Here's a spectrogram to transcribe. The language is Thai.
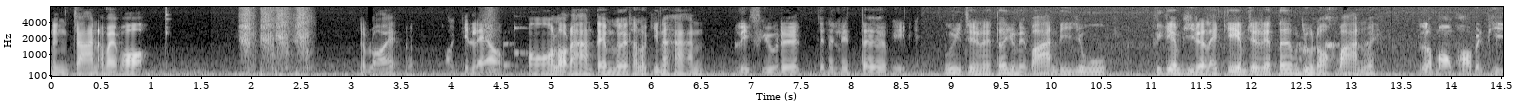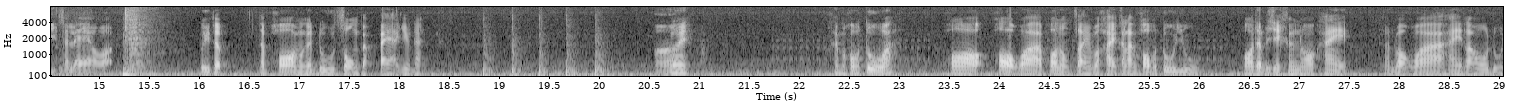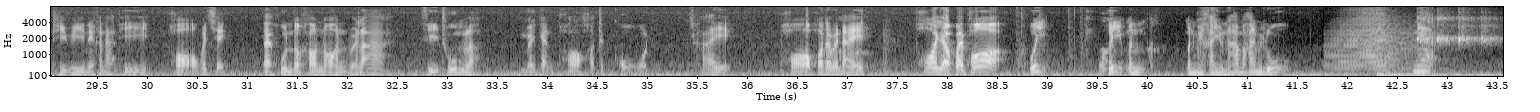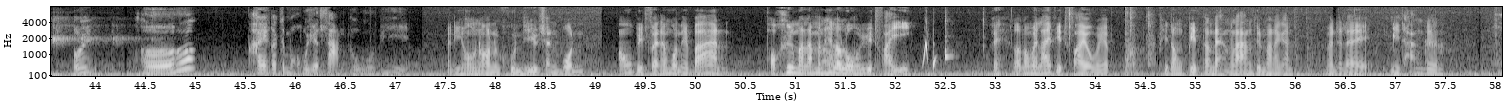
หนึ่งจานเอาไปพ่อ เรียบร้อย พ่อกินแล้ว อ๋อ หลอดอาหารเต็มเลย ถ้าเรากินอาหาร refill the generator พี่ อุ้ยเจเนเรเตอร์อยู่ในบ้านดีอยู่ คือเกมผีหลายๆเกมเจเนเรเตอร์มันอยู่นอกบ้านเว้ยเรามองพ่อเป็นผีซะแล้วอะ เฮ้ยแต่แต่พ่อมันก็ดูทรงแปลกๆอยู่นะ เฮ้ย ใครมาเคาะประตูวะ พ่อ พ่อบอกว่าพ่อสงสัยว่าใครกำลังเคาะประตูอยู่ พ่อจะไปเช็คข้างนอกให้ มันบอกว่าให้เราดูทีวีในขณะที่พ่อออกไปเช็ค แต่คุณต้องเข้านอนเวลาสี่ทุ่มเหรอ ไม่งั้นพ่อเขาจะโกรธ ใช่ พ่อ พ่อจะไปไหน พ่ออยากไปพ่อ อุ้ย เฮ้ย มัน มันมีใครอยู่หน้าบ้านไม่รู้ เนี่ยเฮ้ยเฮ้อใครเขาจะมาคุยกันสามทุ่มวะพี่ไปที่ห้องนอนของคุณที่อยู่ชั้นบน เอ้าปิดไฟทั้งหมดในบ้าน พอขึ้นมาแล้วมันให้เราลงไปปิดไฟอีก เฮ้ย เราต้องไปไล่ปิดไฟของเว็บ พี่ต้องปิดตั้งแต่ข้างล่างขึ้นมาแล้วกัน มันจะได้มีทางเดินโ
